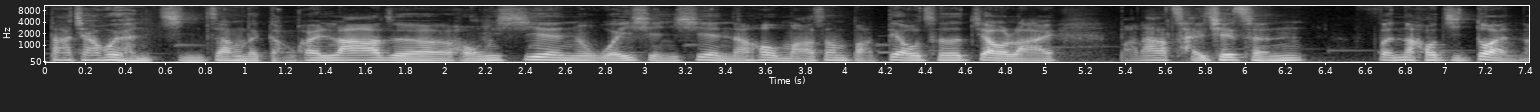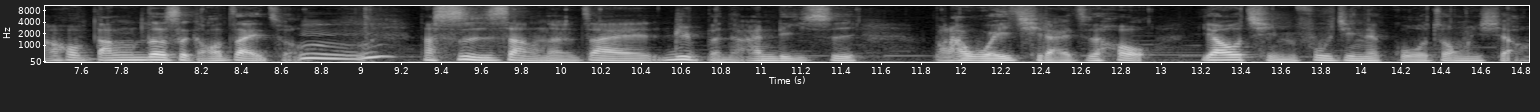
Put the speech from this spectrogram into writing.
大家会很紧张的，赶快拉着红线、危险线，然后马上把吊车叫来，把它裁切成分了好几段，然后当垃圾赶快载走。嗯嗯。那事实上呢，在日本的案例是把它围起来之后，邀请附近的国中小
